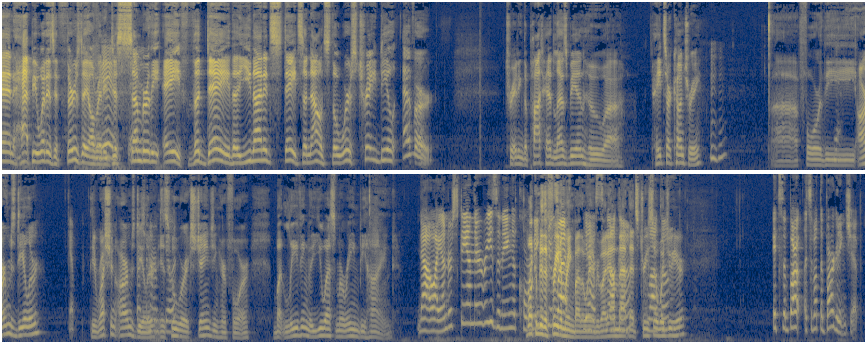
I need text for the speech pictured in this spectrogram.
And happy, what is it? Thursday already, It is, December the 8th, the day the United States announced the worst trade deal ever. Trading the pothead lesbian who uh, hates our country Mm-hmm. uh, for the arms dealer. Yep. The Russian arms Russian dealer arms is dealer. who we're exchanging her for, but leaving the U.S. Marine behind. Now I understand their reasoning. According to Welcome to the Freedom what- Ring, by the way, Yes, everybody. I'm Matt. That's Teresa. What'd you hear? It's the bar. It's about the bargaining chip.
